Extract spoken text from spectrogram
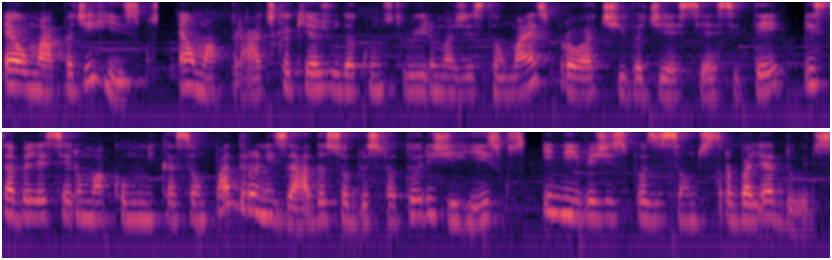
é o mapa de riscos. É uma prática que ajuda a construir uma gestão mais proativa de SST e estabelecer uma comunicação padronizada sobre os fatores de riscos e níveis de exposição dos trabalhadores.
